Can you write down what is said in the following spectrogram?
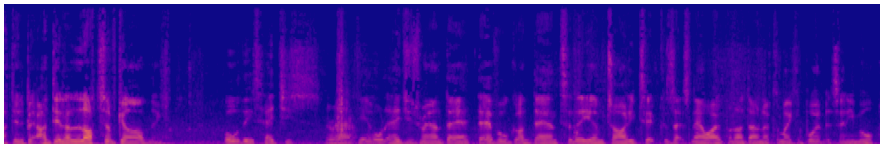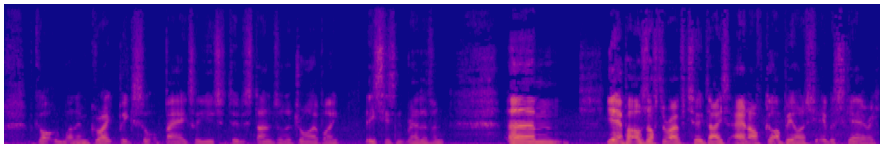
I did a bit. I did a lot of gardening all these hedges around here, all the hedges around there, they've all gone down to the um, tidy tip because that's now open. I don't have to make appointments anymore. I've got one of them great big sort of bags I used to do the stones on the driveway. This isn't relevant. Um, yeah, but I was off the road for two days, and I've got to be honest, it was scary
